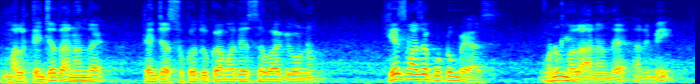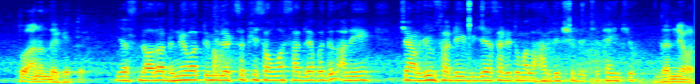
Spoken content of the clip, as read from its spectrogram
मला त्यांच्यात आनंद आहे. त्यांच्या सुखदुःखामध्ये सहभागी होणं हेच माझं कुटुंब आहे आज. म्हणून मला आनंद आहे आणि मी तो आनंद घेतो आहे यस दादा धन्यवाद. तुम्ही लक्षपशी संवाद साधल्याबद्दल आणि चार जूनसाठी विजयासाठी तुम्हाला हार्दिक शुभेच्छा. थँक्यू धन्यवाद.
